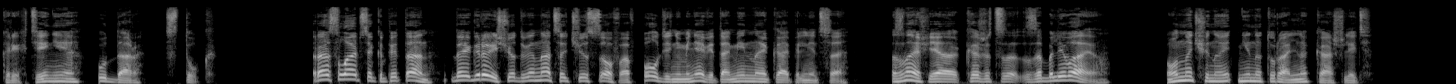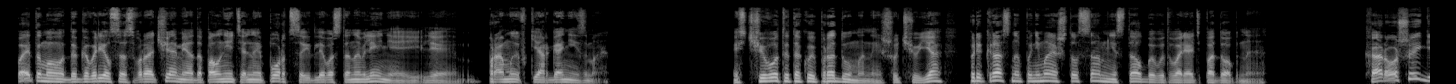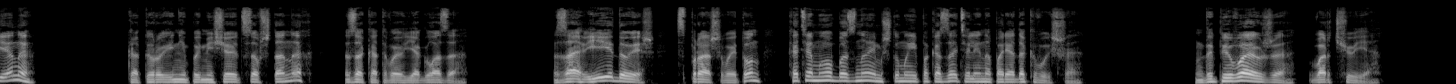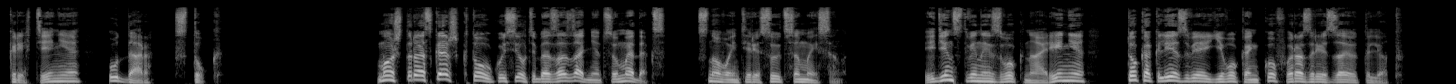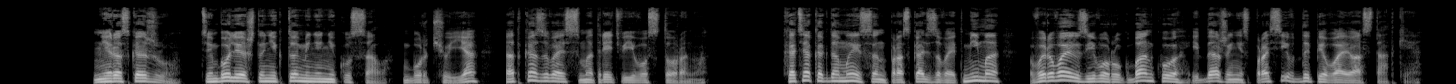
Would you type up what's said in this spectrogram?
Кряхтение, удар, стук. «Расслабься, капитан. До игры еще 12 часов, а в полдень у меня витаминная капельница. Знаешь, я, кажется, заболеваю». Он начинает ненатурально кашлять. Поэтому договорился с врачами о дополнительной порции для восстановления или промывки организма. «Из чего ты такой продуманный?» — шучу я, прекрасно понимая, что сам не стал бы вытворять подобное. «Хорошие гены», которые не помещаются в штанах, закатываю я глаза. «Завидуешь?» — спрашивает он, хотя мы оба знаем, что мои показатели на порядок выше. «Допивай уже», — ворчу я. Кряхтение, удар, стук. «Может, расскажешь, кто укусил тебя за задницу, Медекс?» Снова интересуется Мейсон. Единственный звук на арене — то, как лезвия его коньков разрезают лед. «Не расскажу, тем более, что никто меня не кусал», — бурчу я, отказываясь смотреть в его сторону. Хотя, когда Мейсон проскальзывает мимо, вырываю из его рук банку и, даже не спросив, допиваю остатки.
